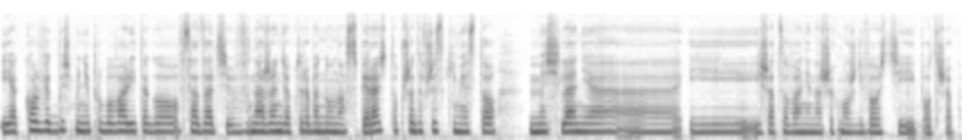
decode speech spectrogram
I jakkolwiek byśmy nie próbowali tego wsadzać w narzędzia, które będą nas wspierać, to przede wszystkim jest to myślenie e, i, i szacowanie naszych możliwości i potrzeb.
